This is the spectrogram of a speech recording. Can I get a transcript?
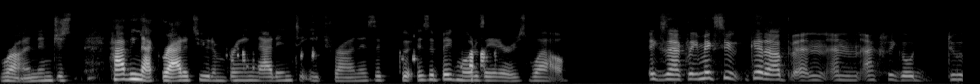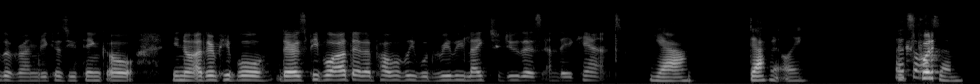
run and just having that gratitude and bringing that into each run is a good is a big motivator as well. Exactly. It makes you get up and and actually go do the run because you think, oh, you know, other people, there's people out there that probably would really like to do this and they can't. Yeah, definitely. That's it's awesome.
